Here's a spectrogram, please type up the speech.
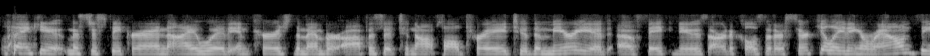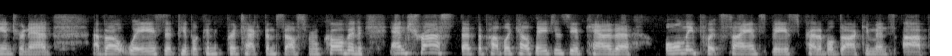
Well, thank you, Mr. Speaker. And I would encourage the member opposite to not fall prey to the myriad of fake news articles that are circulating around the internet about ways that people can protect themselves from COVID and trust that the Public Health Agency of Canada only put science based credible documents up,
